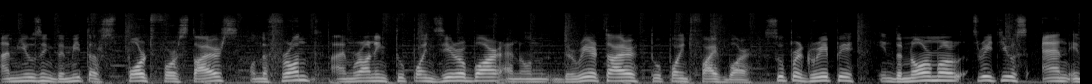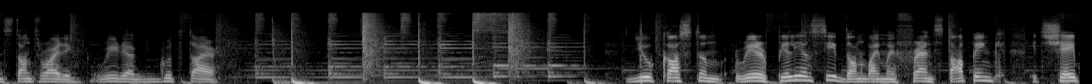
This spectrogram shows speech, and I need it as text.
I'm using the Mitas Sport Force tires. On the front, I'm running 2.0 bar and on the rear tire, 2.5 bar. Super grippy in the normal street use and in stunt riding. Really a good tire. New custom rear pillion seat done by my friend Stopping. Its shape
